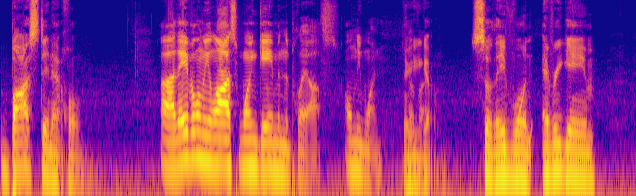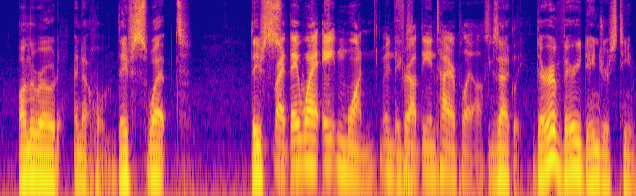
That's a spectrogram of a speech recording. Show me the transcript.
Boston at home. Uh, they've only lost one game in the playoffs. Only one. There you go. So they've won every game on the road and at home. They've swept. They've Right, they went eight and one in, Ex- throughout the entire playoffs. Exactly. They're a very dangerous team.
